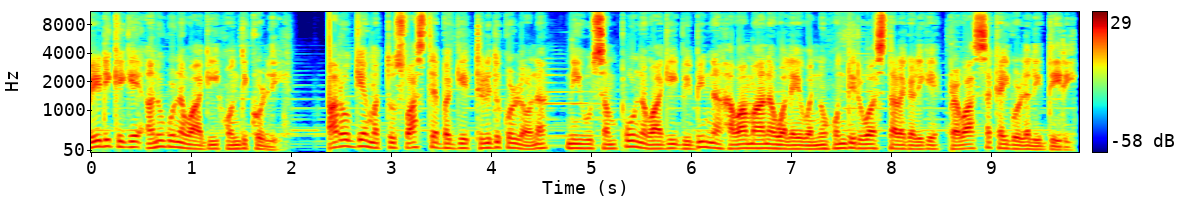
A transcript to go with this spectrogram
ಬೇಡಿಕೆಗೆ ಅನುಗುಣವಾಗಿ ಹೊಂದಿಕೊಳ್ಳಿ. ಆರೋಗ್ಯ ಮತ್ತು ಸ್ವಾಸ್ಥ್ಯ ಬಗ್ಗೆ ತಿಳಿದುಕೊಳ್ಳೋಣ. ನೀವು ಸಂಪೂರ್ಣವಾಗಿ ವಿಭಿನ್ನ ಹವಾಮಾನ ವಲಯವನ್ನು ಹೊಂದಿರುವ ಸ್ಥಳಗಳಿಗೆ ಪ್ರವಾಸ ಕೈಗೊಳ್ಳಲಿದ್ದೀರಿ.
